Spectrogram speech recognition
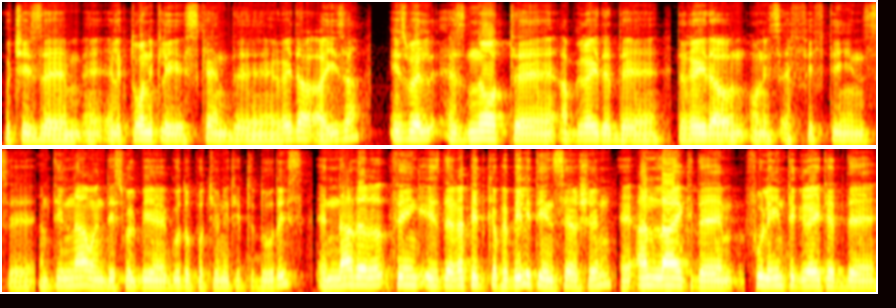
which is um, electronically scanned uh, radar, AESA Israel has not uh, upgraded the, the radar on, on its F-15s uh, until now, and this will be a good opportunity to do this. Another thing is the rapid capability insertion. Uh, unlike the fully integrated uh,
